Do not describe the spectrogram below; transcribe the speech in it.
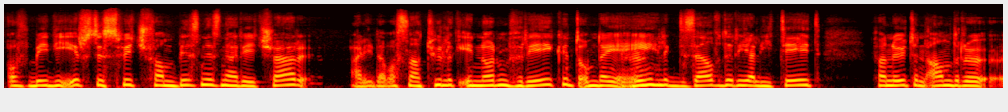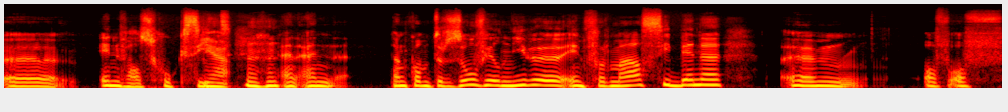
of bij die eerste switch van business naar HR, Allee, dat was natuurlijk enorm verrijkend, omdat je eigenlijk dezelfde realiteit vanuit een andere uh, invalshoek ziet. Mhm. en, en, dan komt er zoveel nieuwe informatie binnen. Um, of, of,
